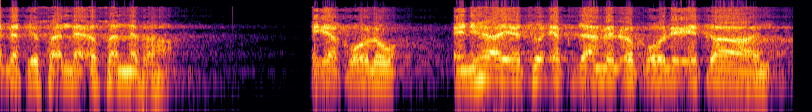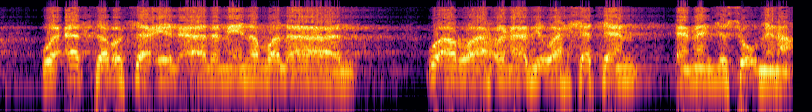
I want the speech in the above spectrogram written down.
التي صنفها. يقول نهاية إقدام العقول عقال وأكثر سعي العالمين ضلال وأرواحنا في وحشة من جسومنا.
